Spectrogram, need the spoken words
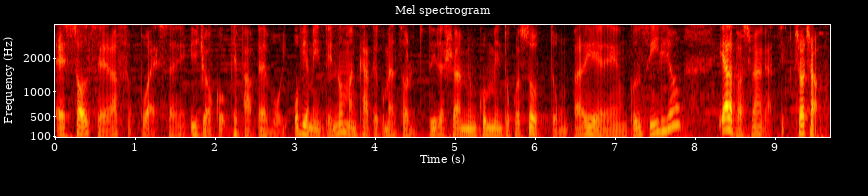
eh, Soul Seraph può essere il gioco che fa per voi. Ovviamente non mancate come al solito di lasciarmi un commento qua sotto, un parere, un consiglio e alla prossima ragazzi. Ciao ciao!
